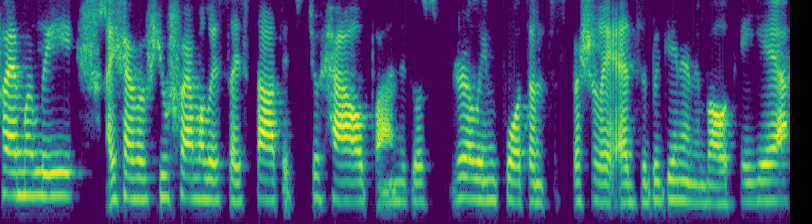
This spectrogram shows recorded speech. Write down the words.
family. I have a few families i started to help and it was really important especially at the beginning about a year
